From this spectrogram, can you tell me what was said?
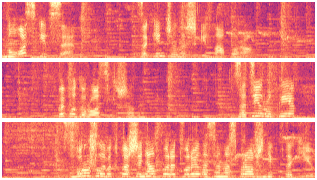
Ну ось і все. Закінчилась шкільна пора. Ви подорослішали. За ці роки зворушливих пташенят перетворилися на справжніх птахів,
